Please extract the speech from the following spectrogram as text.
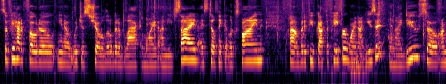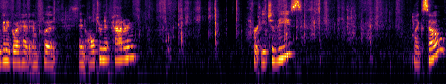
So if you had a photo, you know, it would just show a little bit of black and white on each side. I still think it looks fine. Um, but if you've got the paper, why not use it? And I do. So I'm going to go ahead and put an alternate pattern for each of these, like so.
